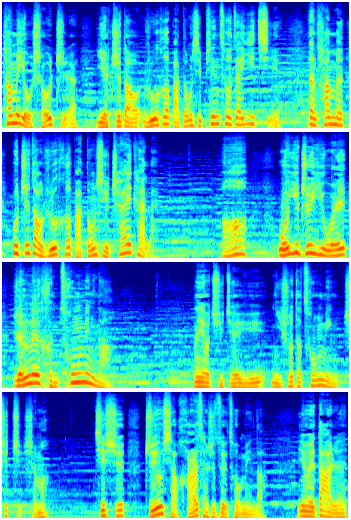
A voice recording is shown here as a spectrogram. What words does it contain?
他们有手指，也知道如何把东西拼凑在一起，但他们不知道如何把东西拆开来。”“啊，我一直以为人类很聪明呢。”“那要取决于你说的聪明是指什么。”其实只有小孩才是最聪明的，因为大人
